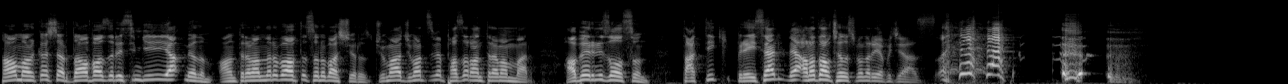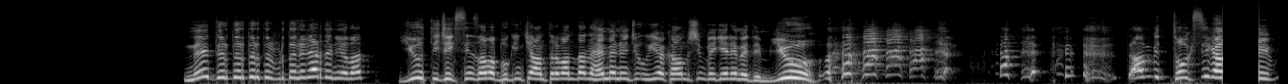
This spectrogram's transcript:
Tamam arkadaşlar daha fazla resim geyiği yapmayalım. Antrenmanlara bu hafta sonu başlıyoruz. Cuma, cumartesi ve pazar antrenman var. Haberiniz olsun. Taktik, bireysel ve ana çalışmaları yapacağız. ne? Dır dır dır dır. Burada neler dönüyor lan? Yuh diyeceksiniz ama bugünkü antrenmandan hemen önce uyuyakalmışım ve gelemedim. Yuh! Tam bir toksik a**ayım.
